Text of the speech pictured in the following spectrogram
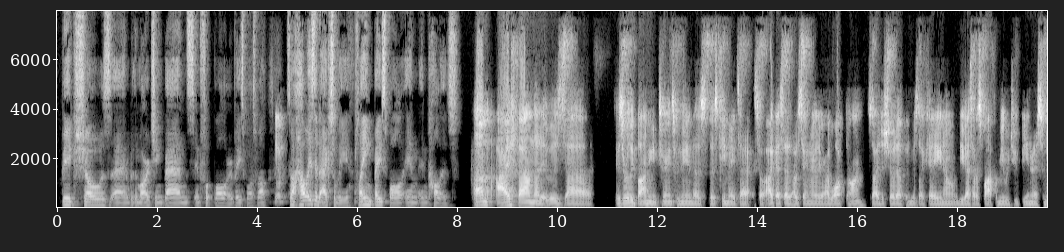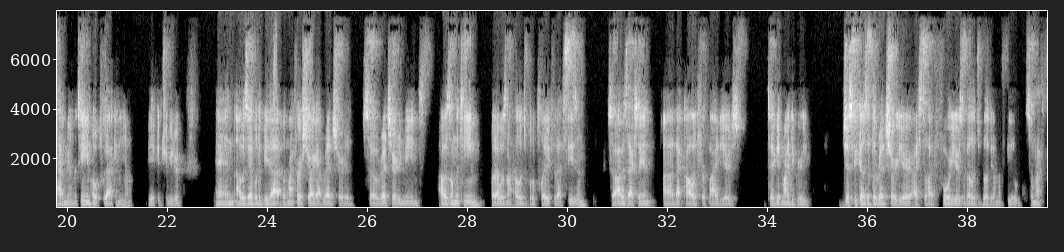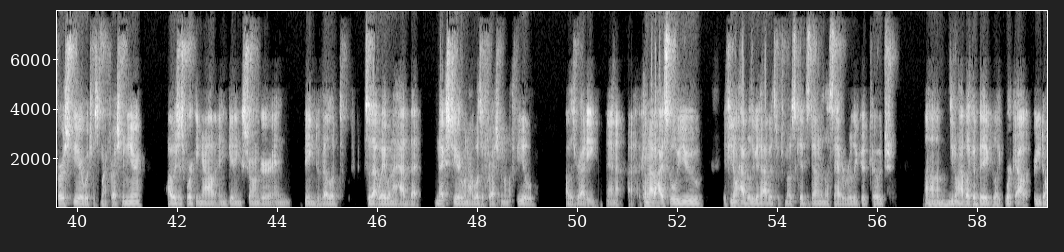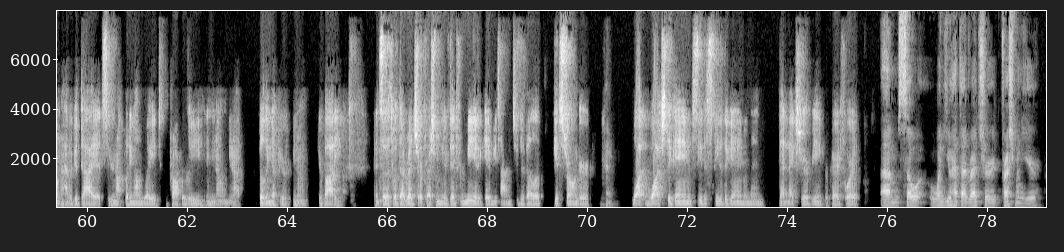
big shows and with the marching bands in football or baseball as well. Yep. So how is it actually playing baseball in in college? Um, I found that it was uh, it was a really bonding experience for me and those those teammates. I, so like I said, I was saying earlier, I walked on. So I just showed up and was like, hey, you know, do you guys have a spot for me? Would you be interested in having me on the team? Hopefully, I can you know be a contributor. And I was able to be that. But my first year, I got redshirted. So redshirted means I was on the team, but I was not eligible to play for that season. So I was actually in uh, that college for five years to get my degree. Just because of the redshirt year, I still had four years of eligibility on the field. So my first year, which was my freshman year, I was just working out and getting stronger and being developed. So that way, when I had that next year, when I was a freshman on the field, I was ready. And uh, coming out of high school, you, if you don't have really good habits, which most kids don't, unless they have a really good coach, um, you don't have like a big like workout or you don't have a good diet so you're not putting on weight properly and you know and you're not building up your you know your body and so that's what that redshirt freshman year did for me. It gave me time to develop get stronger okay. what watch the game and see the speed of the game and then that next year being prepared for it. Um, so when you had that redshirt freshman year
